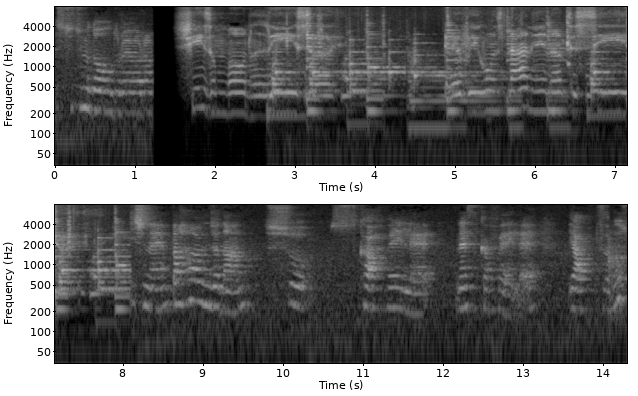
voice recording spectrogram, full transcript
Sütümü dolduruyorum. She's a Mona Lisa. Everyone's lining up to see her. İçine daha önceden şu kahveyle, Nescafe ile yaptığım buz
